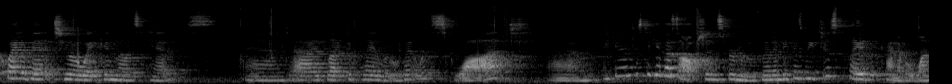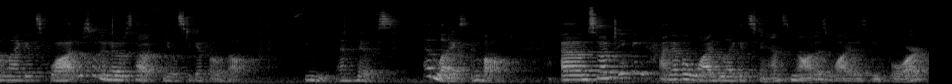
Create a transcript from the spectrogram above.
quite a bit to awaken those hips. And I'd like to play a little bit with squat. Um, again, just to give us options for movement. And because we just played with kind of a one-legged squat, I just want to notice how it feels to get both feet and hips and legs involved. Um, so I'm taking kind of a wide-legged stance, not as wide as before.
